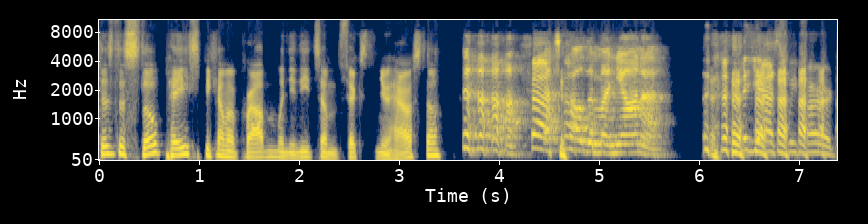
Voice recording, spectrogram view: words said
does the slow pace become a problem when you need something fixed in your house though that's called the manana yes, we've heard.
